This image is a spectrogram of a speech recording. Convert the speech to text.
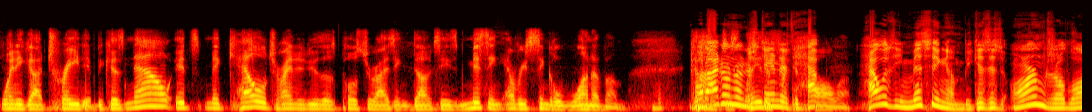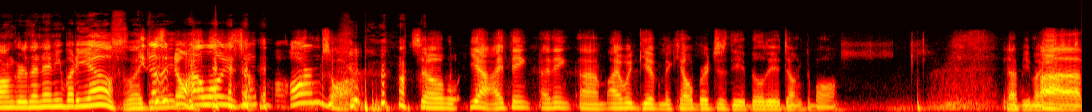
when he got traded? Because now it's Mikal trying to do those posterizing dunks. He's missing every single one of them. What I don't just lay the understand is how how is he missing him? Because his arms are longer than anybody else. Like he doesn't know how long his arms are. So yeah, I think I think um, I would give Mikal Bridges the ability to dunk the ball. That'd be my. Uh,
